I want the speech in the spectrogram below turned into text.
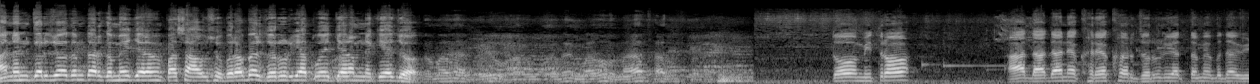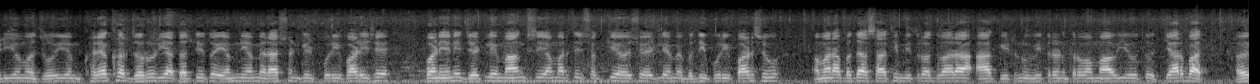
આનંદ કરજો તમ તાર ગમે ત્યારે અમે પાછા આવશું બરાબર? જરૂરિયાત હોય ત્યારે અમને કહેજો તમારા દેવ સારું કરે મારું ના સારું કરે તો મિત્રો, આ દાદાને ખરેખર જરૂરિયાત તમે બધા વિડીયોમાં જોઈ, એમ ખરેખર જરૂરિયાત હતી તો એમની અમે રાશન કીટ પૂરી પાડી છે. પણ એની જેટલી માંગ છે અમારથી શક્ય હશે એટલી અમે બધી પૂરી પાડશું. અમારા બધા સાથી મિત્રો દ્વારા આ કીટનું વિતરણ કરવામાં આવ્યું હતું. ત્યારબાદ હવે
